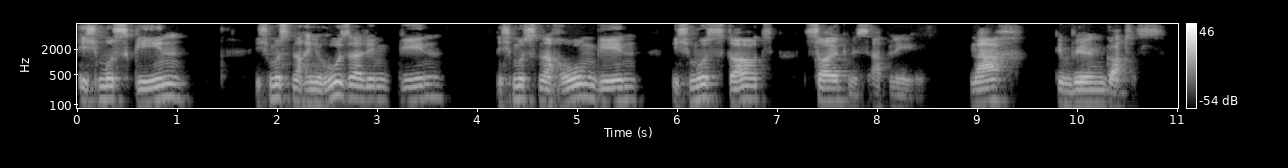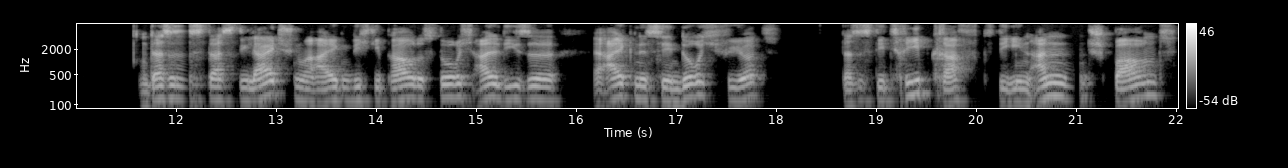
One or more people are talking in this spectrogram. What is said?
ich muss gehen, ich muss nach Jerusalem gehen, ich muss nach Rom gehen, ich muss dort Zeugnis ablegen nach dem Willen Gottes. Und das ist das die Leitschnur eigentlich, die Paulus durch all diese Ereignisse hindurchführt. Das ist die Triebkraft, die ihn anspornt.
